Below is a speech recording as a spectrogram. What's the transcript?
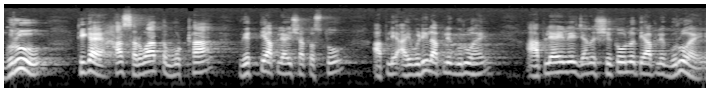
गुरु ठीक आहे हा सर्वात मोठा व्यक्ती आपल्या आयुष्यात असतो. आपले आईवडील आपले गुरु आहे. आपल्या आईले ज्यानं शिकवलं ते आपले गुरु आहे.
